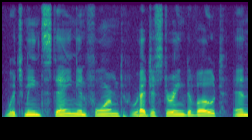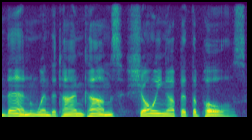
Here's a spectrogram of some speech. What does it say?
which means staying informed, registering to vote, and then, when the time comes, showing up at the polls.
